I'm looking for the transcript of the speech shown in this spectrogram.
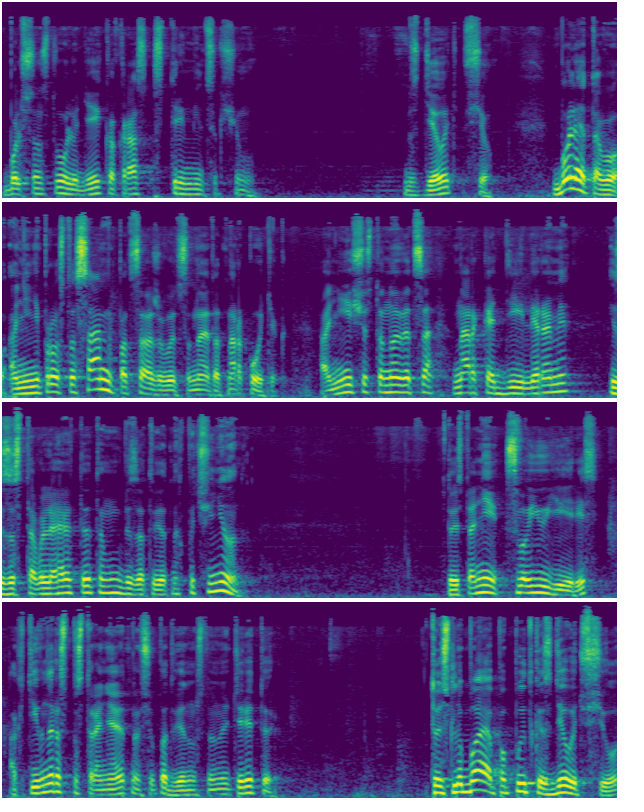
большинство людей как раз стремится к чему? Сделать все. Более того, они не просто сами подсаживаются на этот наркотик, они еще становятся наркодилерами и заставляют этому безответных подчиненных. То есть они свою ересь активно распространяют на всю подведомственную территорию. То есть любая попытка сделать все,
